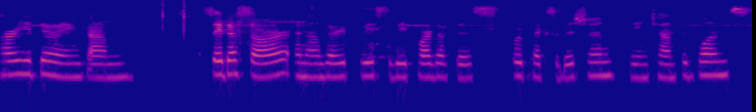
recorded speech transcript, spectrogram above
How are you doing? Um, Seda Saar, and I'm very pleased to be part of this group exhibition, The Enchanted Ones.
